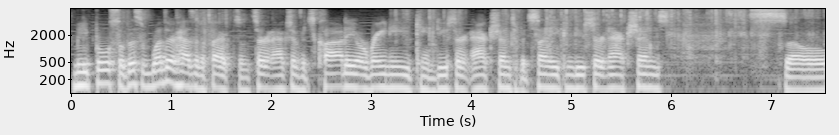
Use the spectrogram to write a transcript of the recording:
meeple. So this weather has an effect on certain actions. If it's cloudy or rainy, you can't do certain actions. If it's sunny, you can do certain actions. So,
